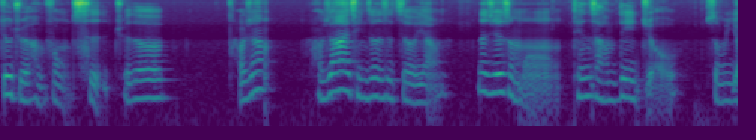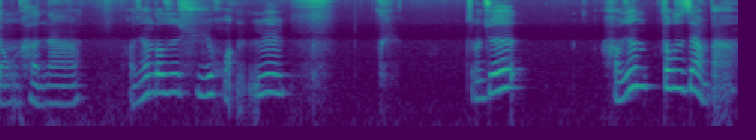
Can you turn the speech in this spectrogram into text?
就觉得很讽刺，觉得好像好像爱情真的是这样，那些什么天长地久、什么永恒啊，好像都是虚幻，因为总觉得好像都是这样吧。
